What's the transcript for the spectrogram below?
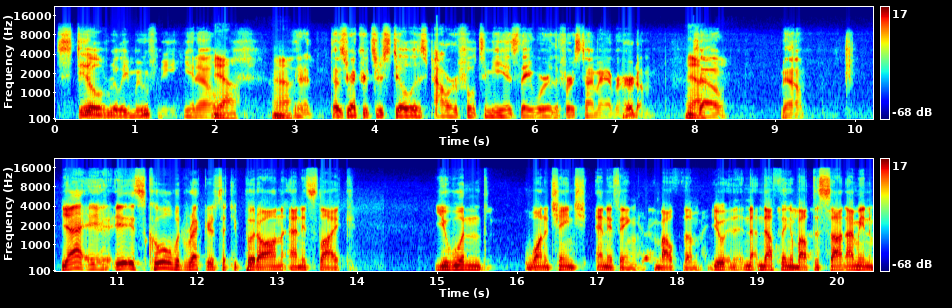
still really move me, you know Yeah. Yeah. you know, those records are still as powerful to me as they were the first time I ever heard them. Yeah. So, yeah, Yeah, i i- it's cool with records that you put on, and it's like you wouldn't want to change anything about them. You n- nothing about the sound. I mean,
